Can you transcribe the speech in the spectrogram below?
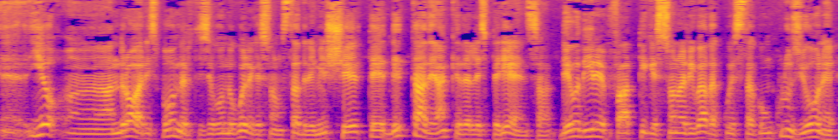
Eh, io eh, andrò a risponderti secondo quelle che sono state le mie scelte, dettate anche dall'esperienza. Devo dire infatti che sono arrivato a questa conclusione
